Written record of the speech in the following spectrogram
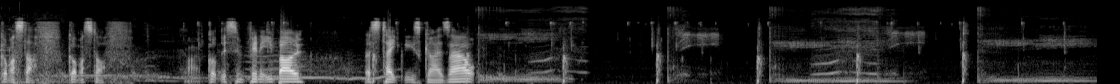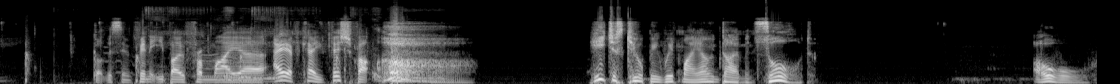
Got my stuff. Got my stuff. Right, I've got this infinity bow. Let's take these guys out. Got this infinity bow from my uh, AFK fish farm. he just killed me with my own diamond sword. Oh,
